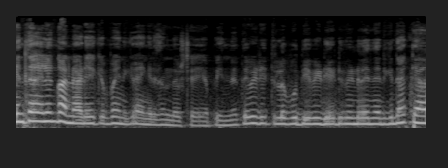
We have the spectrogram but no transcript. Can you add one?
എന്തായാലും കണ്ണാടിയൊക്കെ ഇപ്പോൾ എനിക്ക് ഭയങ്കര സന്തോഷമായി. അപ്പോൾ ഇന്നത്തെ വീഡിയോത്തിലുള്ള പുതിയ വീഡിയോ ആയിട്ട് വീണ്ടും വരുന്നതായിരിക്കും. ടാറ്റാ.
